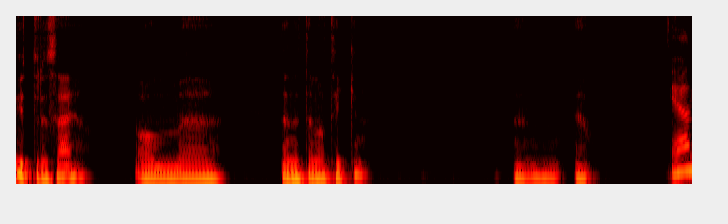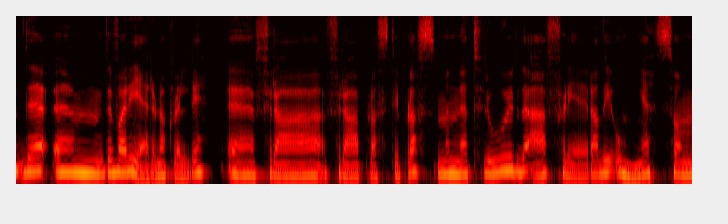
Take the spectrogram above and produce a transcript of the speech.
ytre seg om uh, denne tematikken. Ja. Ja, det, um, det, varierer nok veldig eh, fra, fra, plass til plass. Men jeg tror det er flere av de unge som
